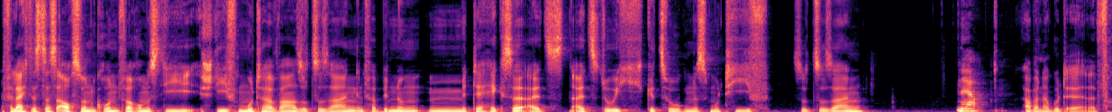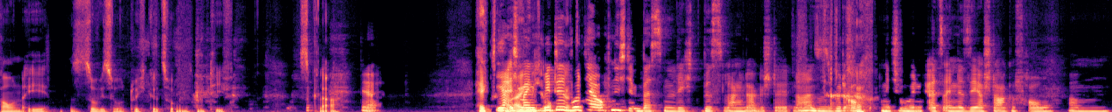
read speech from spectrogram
Vielleicht ist das auch so ein Grund, warum es die Stiefmutter war, sozusagen, in Verbindung mit der Hexe als, als durchgezogenes Motiv, sozusagen. Ja. Aber na gut, äh, Frauen eh sowieso durchgezogenes Motiv. Ist klar. Ja. Hexen Ja, ich meine, Gretel wird ja auch nicht im besten Licht bislang dargestellt, ne? Also, sie wird auch nicht unbedingt als eine sehr starke Frau, ähm,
